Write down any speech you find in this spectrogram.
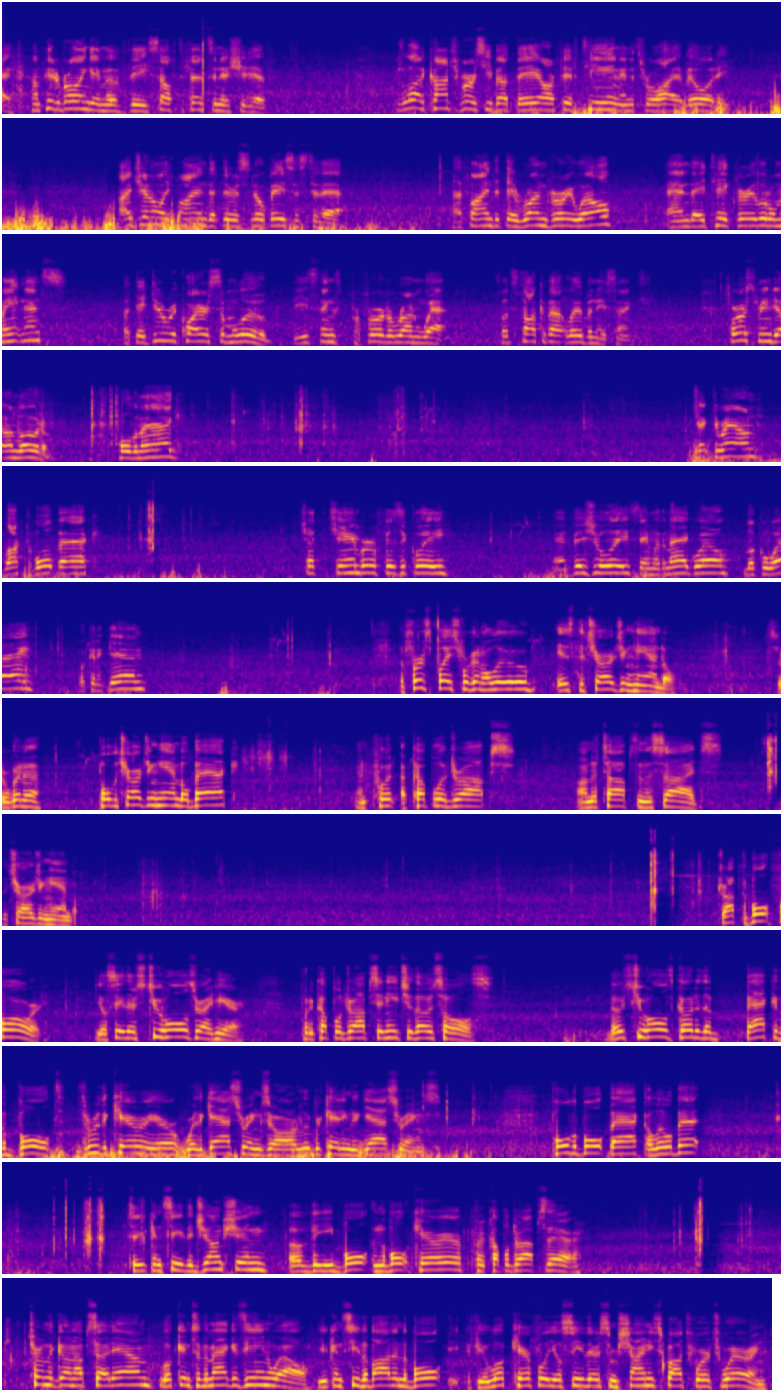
I'm Peter Burlingame of the Self-Defense Initiative. There's a lot of controversy about the AR-15 and its reliability. I generally find that there's no basis to that. I find that they run very well and they take very little maintenance, but they do require some lube. These things prefer to run wet. So let's talk about lubing these things. First, we need to unload them. Pull the mag, check the round, lock the bolt back, check the chamber physically and visually, same with the mag well, look away, look it again. The first place we're going to lube is the charging handle. So we're going to pull the charging handle back and put a couple of drops on the tops and the sides of the charging handle. Drop the bolt forward. You'll see there's two holes right here. Put a couple drops in each of those holes. Those two holes go to the back of the bolt through the carrier where the gas rings are, lubricating the gas rings. Pull the bolt back a little bit so you can see the junction of the bolt and the bolt carrier. Put a couple drops there turn the gun upside down, look into the magazine well. You can see the bottom of the bolt. If you look carefully, you'll see there's some shiny spots where it's wearing.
